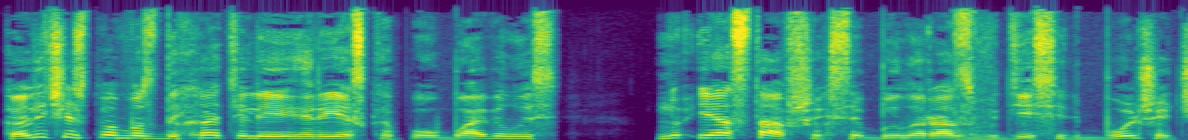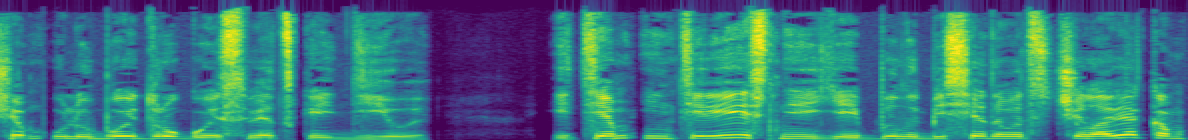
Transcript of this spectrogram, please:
количество воздыхателей резко поубавилось, но и оставшихся было раз в десять больше, чем у любой другой светской дивы. И тем интереснее ей было беседовать с человеком,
